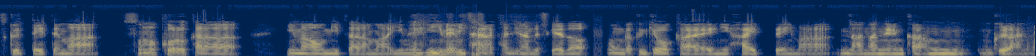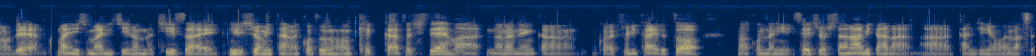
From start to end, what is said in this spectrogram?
作っていて、まあ、その頃から今を見たら、まあ、夢、夢みたいな感じなんですけれど、音楽業界に入って今、7年間ぐらいなので、毎日毎日いろんな小さい優勝みたいなことの結果として、まあ、7年間これ振り返ると、まあ、こんなに成長したな、みたいな感じに思います。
